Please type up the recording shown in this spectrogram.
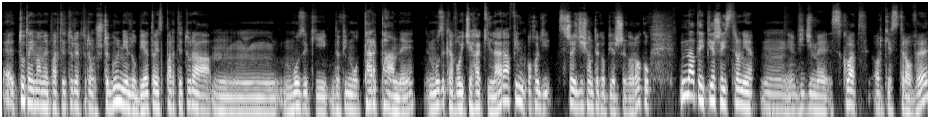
E, tutaj mamy partyturę, którą szczególnie lubię. To jest partytura mm, muzyki do filmu Tarpany, muzyka Wojciecha Killara. Film pochodzi z 61 roku. Na tej pierwszej stronie mm, widzimy skład orkiestrowy.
